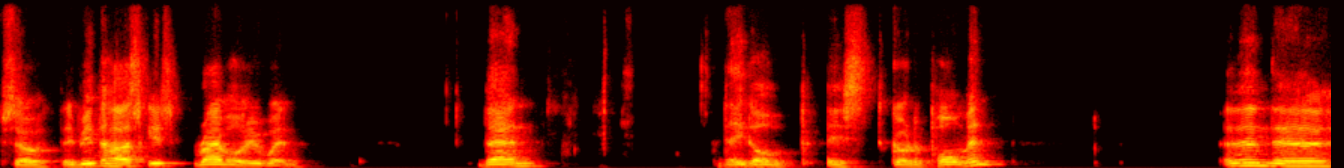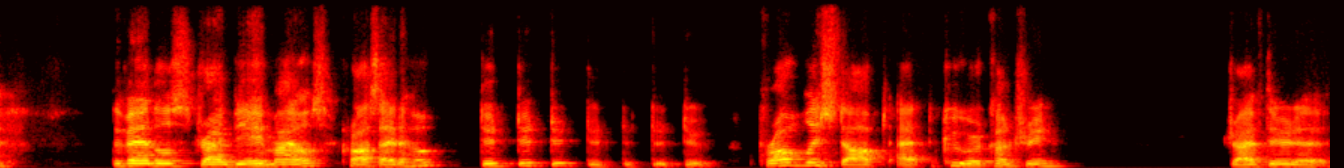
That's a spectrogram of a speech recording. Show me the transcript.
So they beat the Huskies, rivalry win. Then they go they go to Pullman, and then the the Vandals drive the eight miles across Idaho. Do, do, do, do, do, do, do. Probably stopped at Cougar Country. Drive through to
